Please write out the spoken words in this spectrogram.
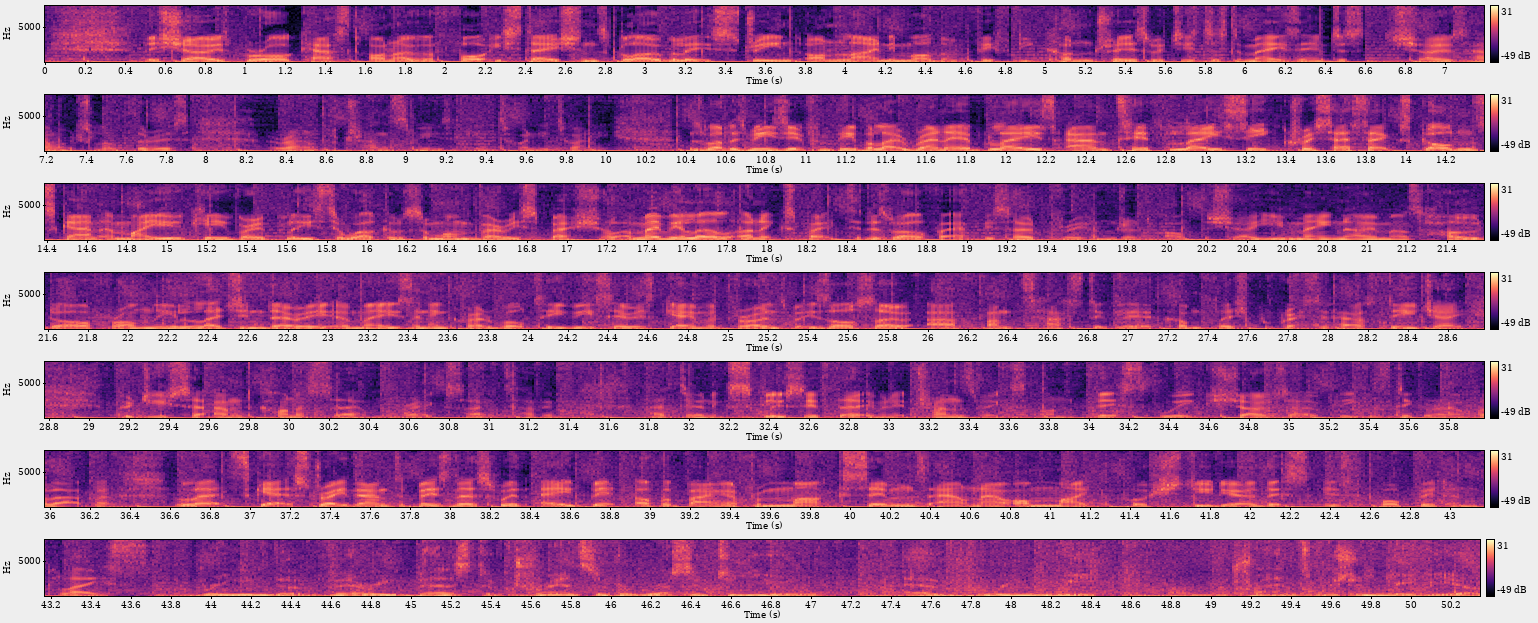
This show is broadcast on over 40 stations globally. It's streamed online in more than 50 countries, which is just amazing. It just shows how much love there is around for trance music in 2020. As well as music from people like Rene Ablaze and Tiff Lacey, Chris SX, GoldenScan, and Miyuki. Very pleased to welcome someone very special and maybe a little unexpected as well for episode 300 of the show. You may know him as Hodor from the legendary, amazing, incredible TV series Game of Thrones, but he's also a fantastically accomplished progressive house DJ, producer, and connoisseur. I'm very excited to have him uh, do an exclusive 30 minute transmix on this week's show, so hopefully you can stick around for that. But let's get straight down to business with a bit of a banger from Marc Simz out now on M.I.K.E. Push Studio. This is Forbidden Place. Bringing the very best of trance and progressive to you every week. Transmission Radio.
